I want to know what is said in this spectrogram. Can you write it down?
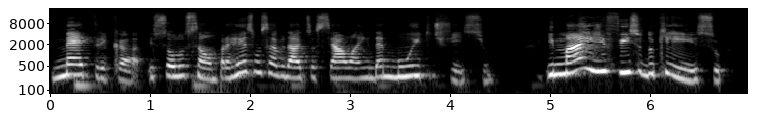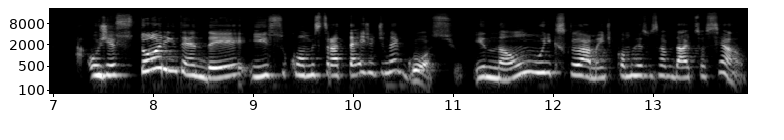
métrica e solução para responsabilidade social ainda é muito difícil. E mais difícil do que isso, o gestor entender isso como estratégia de negócio e não única exclusivamente como responsabilidade social.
